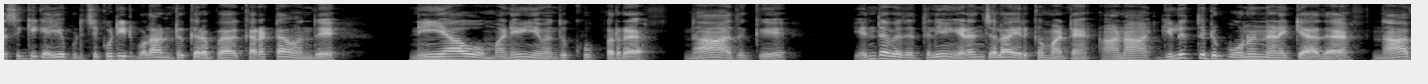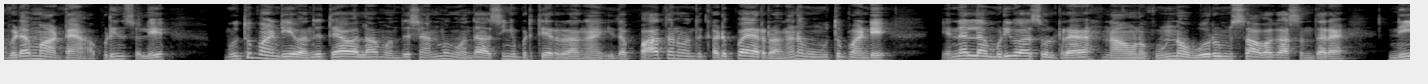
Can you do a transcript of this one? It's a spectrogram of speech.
எசிக்கு கையை பிடிச்சி கூட்டிகிட்டு போகலான்னு இருக்கிறப்ப கரெக்டாக வந்து நீயா உன் மனைவியை வந்து கூப்பிட்ற. நான் அதுக்கு எந்த விதத்துலேயும் இடைஞ்சலாக இருக்க மாட்டேன். ஆனால் இழுத்துட்டு போகணுன்னு நினைக்காத நான் விட மாட்டேன் அப்படின்னு சொல்லி முத்துப்பாண்டியை வந்து தேவையில்லாமல் வந்து சண்முகம் வந்து அசிங்கப்படுத்திடுறாங்க. இதை பார்த்தோன்னு வந்து கடுப்பாயிடுறாங்க. நம்ம முத்துப்பாண்டி என்னெல்ல முடிவாக சொல்கிற நான் உனக்கு இன்னும் ஒரு நிமிஷம் அவகாசம் தரேன். நீ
